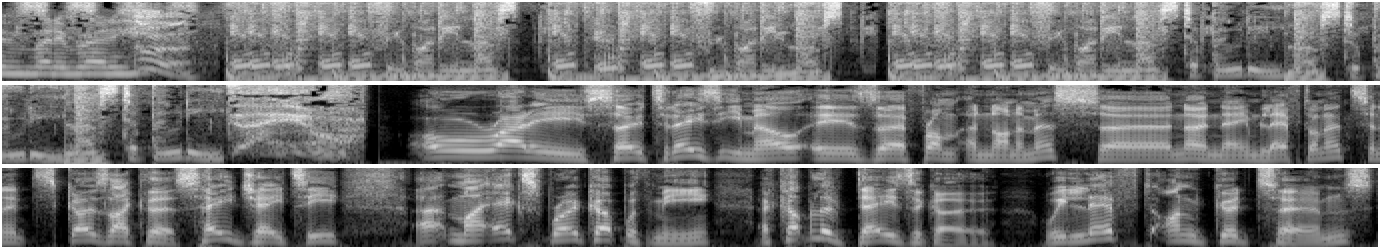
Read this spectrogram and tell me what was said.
Everybody ready? Everybody loves. Everybody loves. Everybody loves Thabooty. Loves Thabooty. Loves Thabooty. Alrighty, so today's email is uh, from Anonymous, uh, no name left on it, and it goes like this Hey JT, uh, my ex broke up with me a couple of days ago. We left on good terms.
